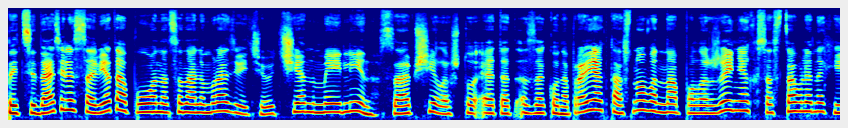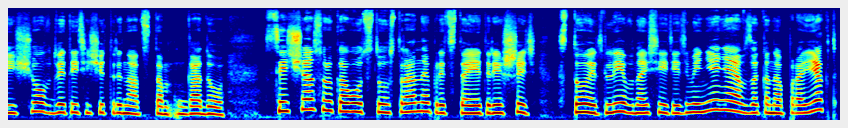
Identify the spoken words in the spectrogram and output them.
Председатель Совета по национальному развитию Чен Мэйлин сообщила, что этот законопроект основан на положениях, составленных еще в 2013 году. Сейчас руководству страны предстоит решить, стоит ли вносить изменения в законопроект,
